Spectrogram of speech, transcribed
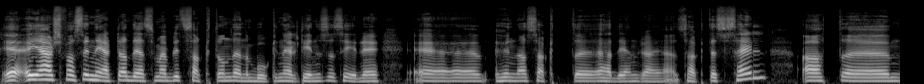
Jeg, jeg er så fascinert av det som er blitt sagt om denne boken hele tiden. Så sier de eh, Hun har sagt, eh, Haddy har sagt det selv, at eh,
